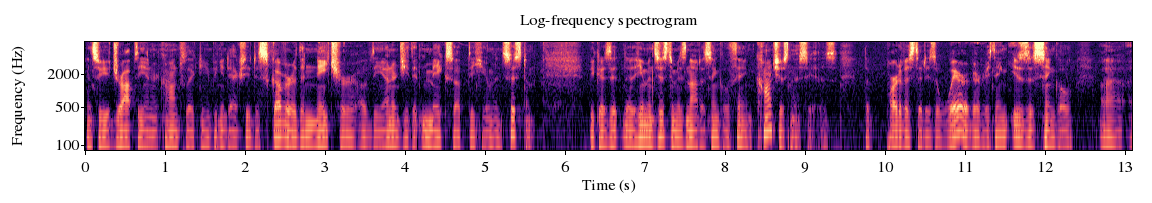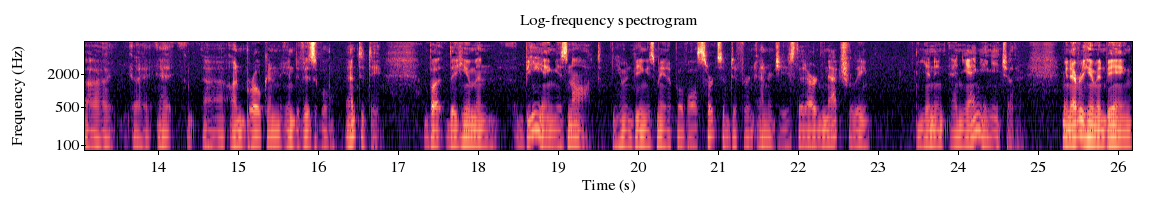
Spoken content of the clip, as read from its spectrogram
and so you drop the inner conflict and you begin to actually discover the nature of the energy that makes up the human system. because it, the human system is not a single thing. Consciousness is. The part of us that is aware of everything is a single, uh, uh, uh, uh, unbroken, indivisible entity. But the human being is not. The human being is made up of all sorts of different energies that are naturally yin and- yanging each other. I mean, every human being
